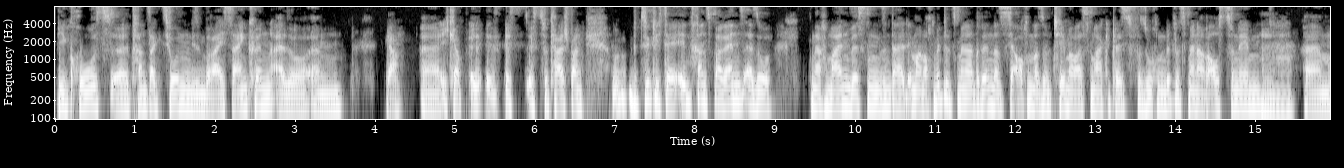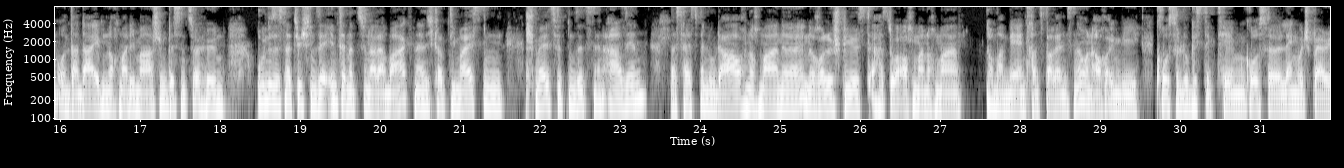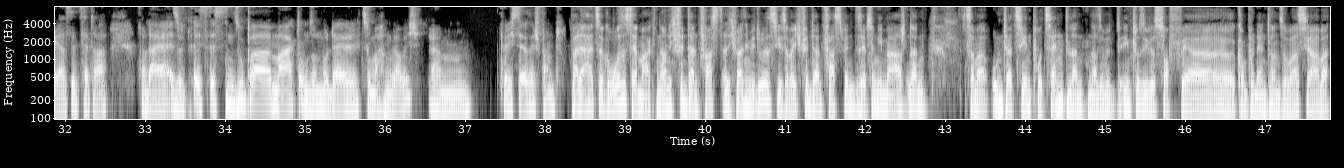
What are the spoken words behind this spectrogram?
wie groß äh, Transaktionen in diesem Bereich sein können. Also ähm, ja, äh, ich glaube, ist, ist, ist total spannend. Bezüglich der Intransparenz, also nach meinem Wissen sind da halt immer noch Mittelsmänner drin. Das ist ja auch immer so ein Thema, was Marketplaces versuchen, Mittelsmänner rauszunehmen mhm. ähm, und dann da eben nochmal die Marge ein bisschen zu erhöhen. Und es ist natürlich ein sehr internationaler Markt. Ne? Also ich glaube, die meisten Schmelzhütten sitzen in Asien. Das heißt, wenn du da auch nochmal eine, eine Rolle spielst, hast du auch immer nochmal nochmal mehr in Transparenz, ne? Und auch irgendwie große Logistikthemen, große Language Barriers etc. Von daher, also es ist ein super Markt, um so ein Modell zu machen, glaube ich. Ähm, Finde ich sehr, sehr spannend. Weil er halt so groß ist, der Markt. Ne? Und ich finde dann fast, also ich weiß nicht, wie du das siehst, aber ich finde dann fast, wenn, selbst wenn die Margen dann, sagen wir, unter zehn Prozent landen, also mit inklusive Software-Komponente und sowas, ja, aber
